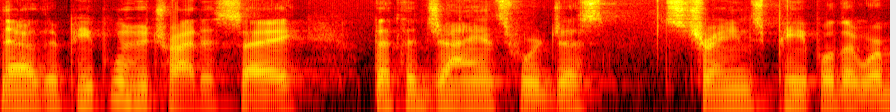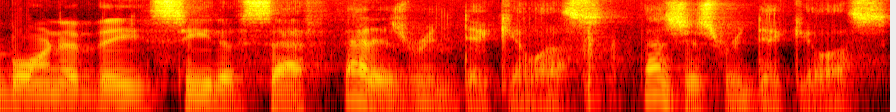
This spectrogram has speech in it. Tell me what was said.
There are the people who try to say that the giants were just strange people that were born of the seed of Seth. That is ridiculous. That's just ridiculous.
